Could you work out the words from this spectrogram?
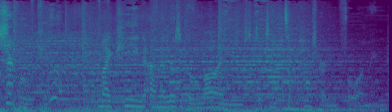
Triple kill. My keen analytical mind detects a pattern forming.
